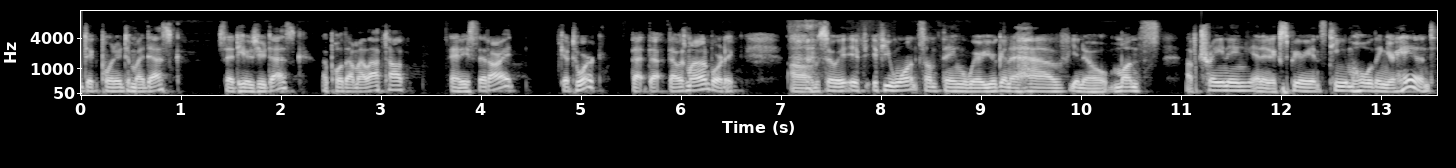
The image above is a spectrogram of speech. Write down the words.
Dick pointed to my desk, said, "Here's your desk." I pulled out my laptop, and he said, "All right, get to work." That that that was my onboarding. Um, so if, if you want something where you're going to have you know months of training and an experienced team holding your hand,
